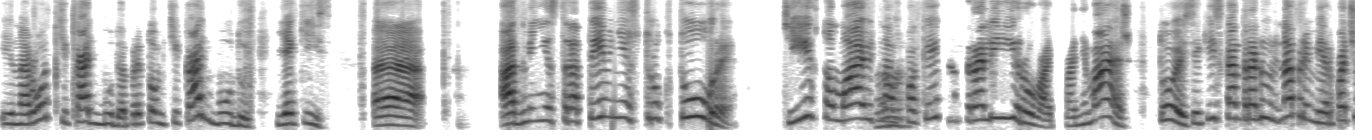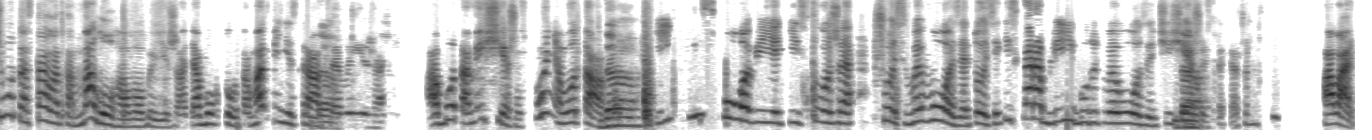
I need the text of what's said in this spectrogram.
і народ тікати буде. Притом тікати будуть якісь е, адміністративні структури. Ті, хто мають навпаки контролювати, понимаешь? То есть якісь контролюють, наприклад, почему-то стала там налогова виїжджати, або хто там, адміністрація Да. виїжджати, або там іще щось, поняв? Вот так. Да. І військові якісь теж щось вивозять, тобто якісь кораблі будуть вивозити, чи ще Да. щось таке. Ховати.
